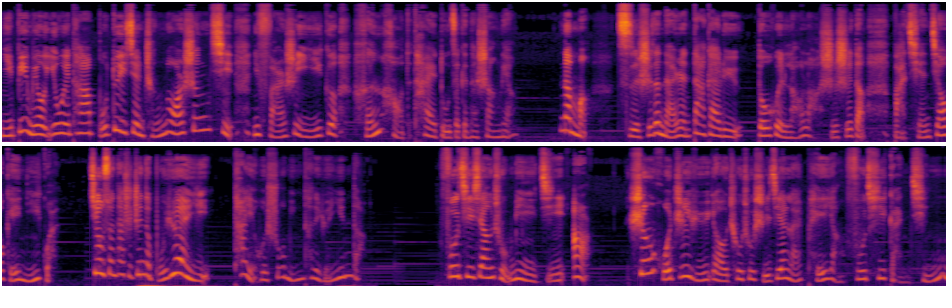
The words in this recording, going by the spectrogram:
你并没有因为他不兑现承诺而生气，你反而是以一个很好的态度在跟他商量。那么，此时的男人大概率都会老老实实的把钱交给你管，就算他是真的不愿意，他也会说明他的原因的。夫妻相处秘籍二：生活之余要抽出时间来培养夫妻感情。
